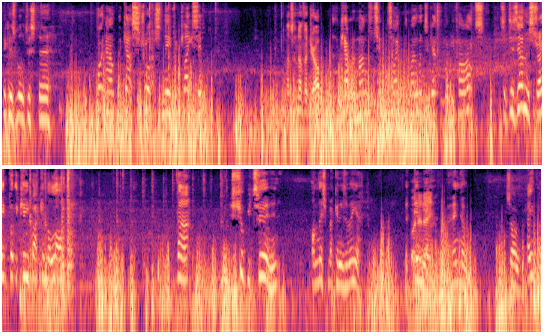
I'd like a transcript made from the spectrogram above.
because we'll just uh, point out the gas struts need replacing. that's another job. The cameraman's tip tight at the moment to get the bloody parts. So to demonstrate, put the key back in the lock. That should be turning on this mechanism here. But it. It ain't no. So ain't no,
